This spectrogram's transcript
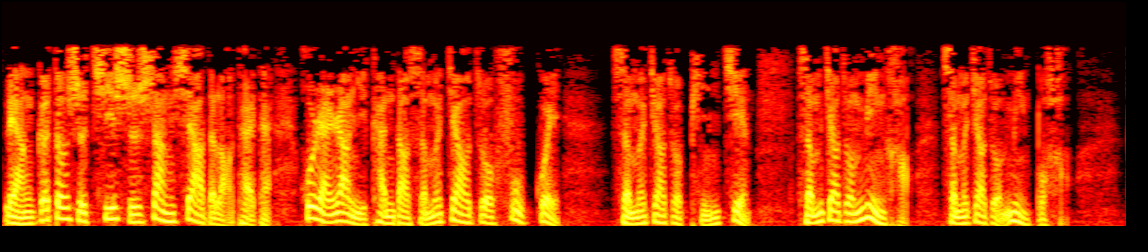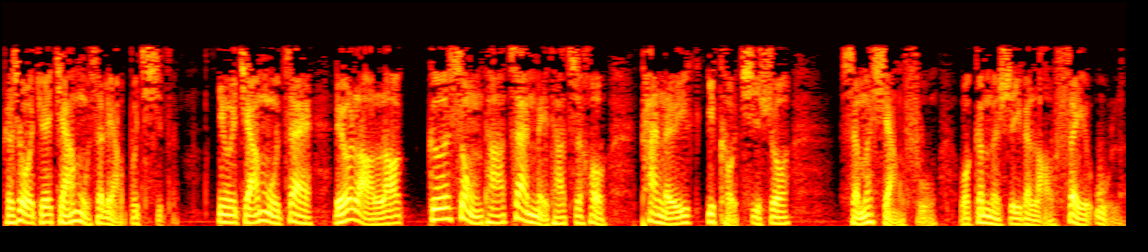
两个都是七十上下的老太太，忽然让你看到什么叫做富贵，什么叫做贫贱，什么叫做命好。什么叫做命不好？可是我觉得贾母是了不起的，因为贾母在刘姥姥歌颂她、赞美她之后，叹了一一口气，说什么享福？我根本是一个老废物了。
